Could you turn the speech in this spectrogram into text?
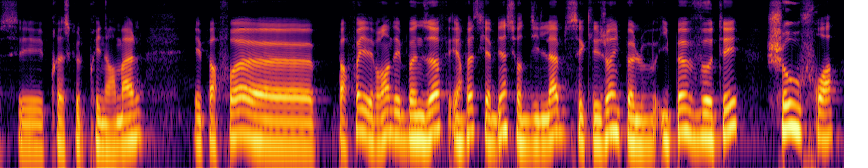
c'est presque le prix normal. Et parfois, parfois, il y a vraiment des bonnes offres. Et en fait, ce qu'il y a bien sur Deal Labs, c'est que les gens, ils peuvent, ils peuvent voter chaud ou froid.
